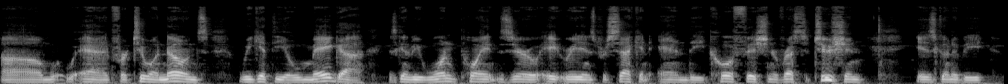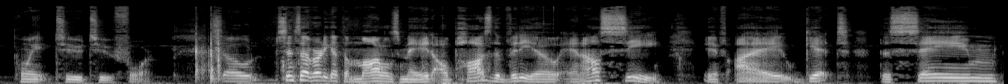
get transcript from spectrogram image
um, and for two unknowns, we get the omega is going to be 1.08 radians per second, and the coefficient of restitution is going to be 0.224. So since I've already got the models made, I'll pause the video and I'll see if I get the same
